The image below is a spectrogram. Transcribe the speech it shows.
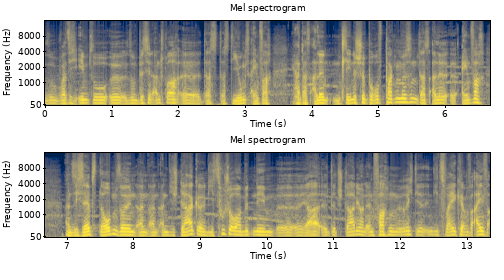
so, was ich eben so, äh, so ein bisschen ansprach, dass, dass die Jungs einfach, ja, dass alle ein kleines Schiff packen müssen, dass alle einfach an sich selbst glauben sollen, an, an, an die Stärke, die Zuschauer mitnehmen, ja, das Stadion entfachen, richtig in die Zweikämpfe, einfach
